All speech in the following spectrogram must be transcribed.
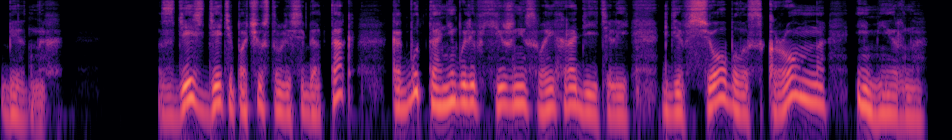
бедных. Здесь дети почувствовали себя так, как будто они были в хижине своих родителей, где все было скромно и мирно.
